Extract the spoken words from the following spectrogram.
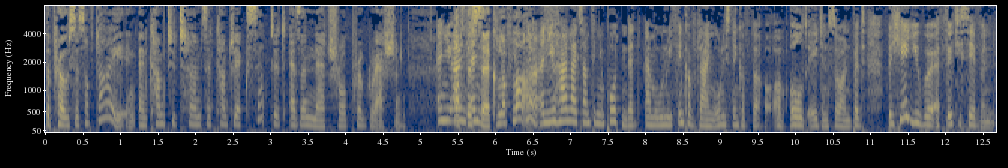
the process of dying and come to terms and come to accept it as a natural progression And you, of and- the and- circle of life. Yeah, and you highlight something important that um, when we think of dying, we always think of the of old age and so on. But but here you were at 37,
